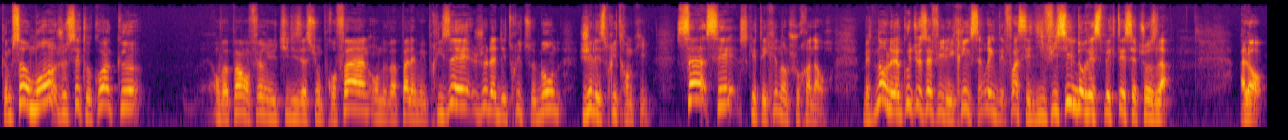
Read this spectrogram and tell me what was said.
Comme ça, au moins, je sais que quoi que on va pas en faire une utilisation profane, on ne va pas la mépriser, je la détruis de ce monde, j'ai l'esprit tranquille. Ça, c'est ce qui est écrit dans le Shulchan Maintenant, le Yakut Yosef, il écrit que c'est vrai que des fois, c'est difficile de respecter cette chose-là. Alors,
